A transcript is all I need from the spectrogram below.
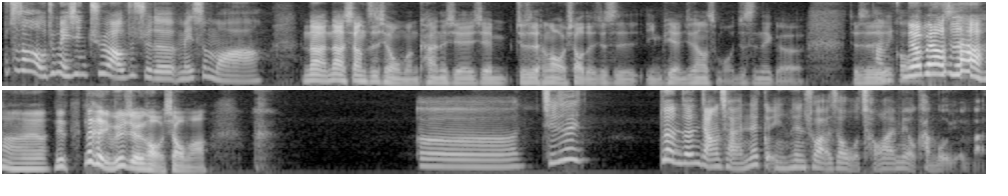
不知道，我就没兴趣啊，我就觉得没什么啊。那那像之前我们看那些一些就是很好笑的，就是影片，就像什么，就是那个，就是你要不要试啊？你那个你不是觉得很好笑吗？呃，其实认真讲起来，那个影片出来的时候，我从来没有看过原版。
